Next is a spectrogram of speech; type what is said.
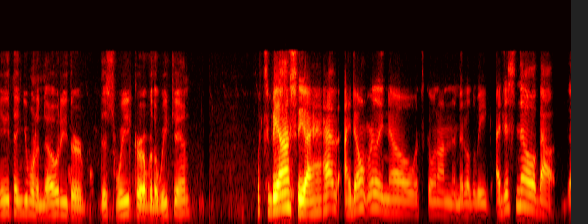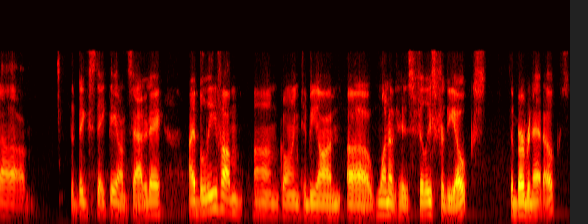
anything you want to note either this week or over the weekend? Well, to be honest with you, I have I don't really know what's going on in the middle of the week. I just know about the the big stake day on Saturday. I believe I'm um, going to be on uh, one of his fillies for the Oaks, the Bourbonette Oaks.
